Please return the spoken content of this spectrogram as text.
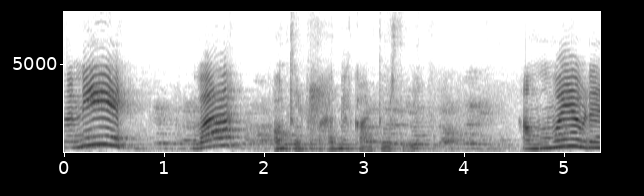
ಸನ್ನಿ ವಾ. ಅವ್ನು ಸ್ವಲ್ಪ ಆದ್ಮೇಲೆ ಕಾಣ್ ತೋರಿಸಿ. ಅಮ್ಮಮ್ಮ ಎവിടെ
